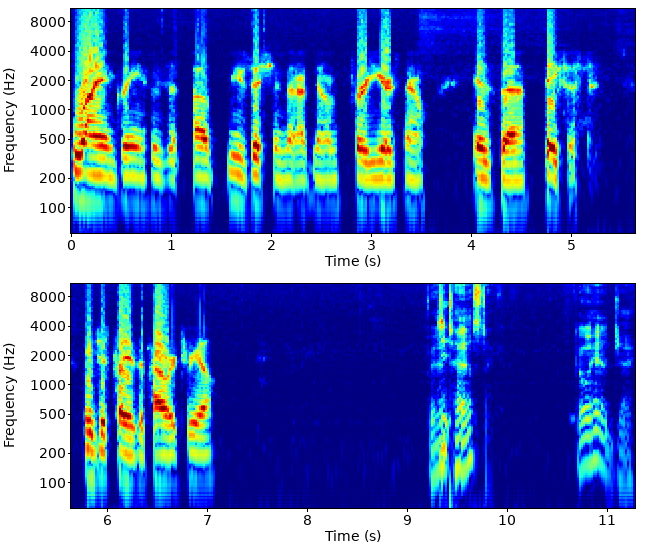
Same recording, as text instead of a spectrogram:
Ryan Green, who's a, a musician that I've known for years now, is the bassist. We just play as a power trio. Fantastic. Go ahead, Jay.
